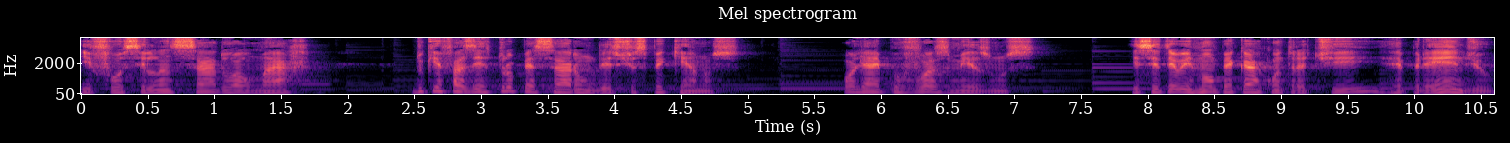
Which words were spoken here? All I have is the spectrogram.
e fosse lançado ao mar do que fazer tropeçar um destes pequenos. Olhai por vós mesmos. E se teu irmão pecar contra ti, repreende-o,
